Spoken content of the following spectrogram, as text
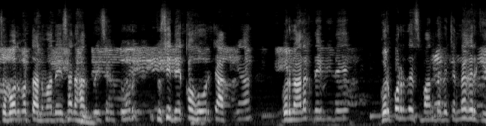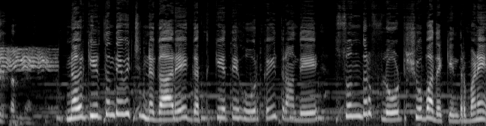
ਸੋ ਬਹੁਤ ਬਹੁਤ ਧੰਨਵਾਦ ਇਹ ਸਨ ਹਰਪ੍ਰੀਤ ਸਿੰਘ ਤੂਰ। ਤੁਸੀਂ ਦੇਖੋ ਹੋਰ ਝਾਕੀਆਂ ਗੁਰੂ ਨਾਨਕ ਦੇਵ ਜੀ ਦੇ ਗੁਰਪੁਰਬ ਦੇ ਸੰਬੰਧ ਵਿੱਚ ਨਗਰ ਕੀਰਤਨ ਦੀਆਂ ਨਗਰ ਕੀਰਤਨ ਦੇ ਵਿੱਚ ਨਗਾਰੇ ਗੱਤਕੇ ਅਤੇ ਹੋਰ ਕਈ ਤਰ੍ਹਾਂ ਦੇ ਸੁੰਦਰ ਫਲੋਟ ਸ਼ੋਭਾ ਦੇ ਕੇਂਦਰ ਬਣੇ।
